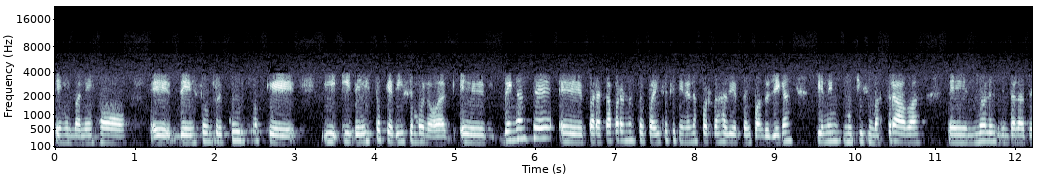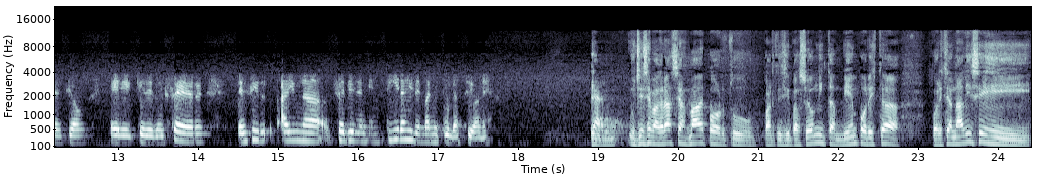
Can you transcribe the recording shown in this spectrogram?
en el manejo de esos recursos que y, de esto que dicen, bueno, vénganse para acá, para nuestros países que tienen las puertas abiertas y cuando llegan tienen muchísimas trabas, no les brindan la atención que debe ser. Es decir, hay una serie de mentiras y de manipulaciones. Muchísimas gracias, Mae, por tu participación y también por, esta, por este análisis y,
